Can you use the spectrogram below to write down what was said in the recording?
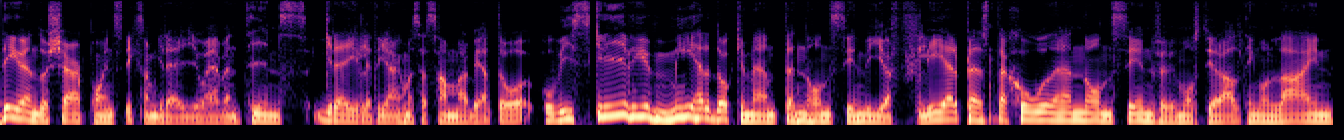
det är ju ändå SharePoints liksom grej och även Teams grej lite grann, kan man säga, samarbete. Och, och, vi skriver ju mer dokument än någonsin. Vi gör fler presentationer än någonsin, för vi måste göra allting online.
